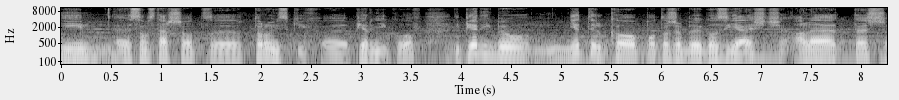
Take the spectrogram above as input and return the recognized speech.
i e, są starsze od e, toruńskich e, pierników. I piernik był nie tylko po to, żeby go zjeść, ale też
